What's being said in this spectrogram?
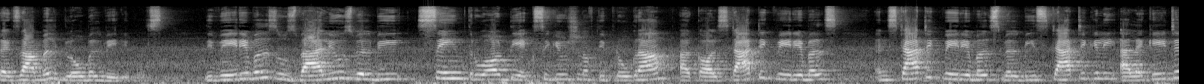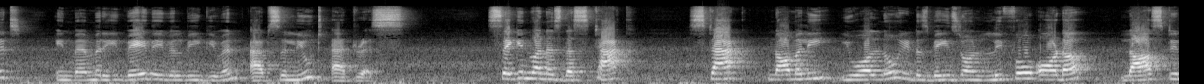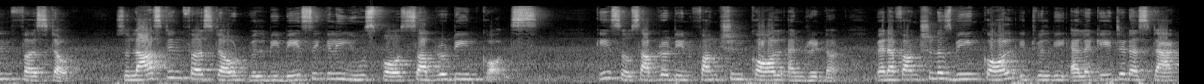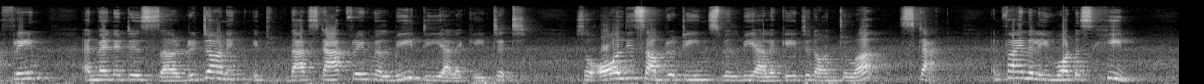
for example, global variables. The variables whose values will be same throughout the execution of the program are called static variables and static variables will be statically allocated in memory where they will be given absolute address. Second one is the stack. Stack normally you all know it is based on LIFO order last in first out. So last in first out will be basically used for subroutine calls okay so subroutine function call and return. When a function is being called it will be allocated a stack frame. And when it is uh, returning it that stack frame will be deallocated. So all these subroutines will be allocated onto a stack. And finally what is heap?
